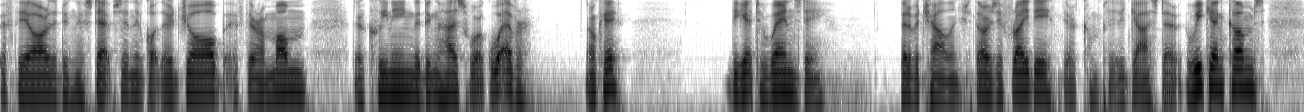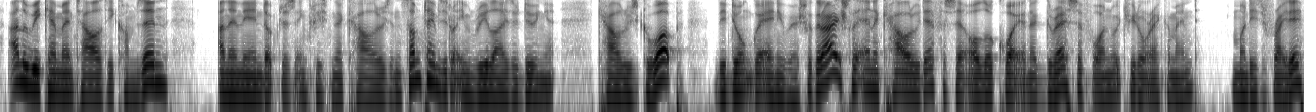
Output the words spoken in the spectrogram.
if they are. They're doing their steps in. They've got their job. If they're a mum, they're cleaning. They're doing the housework. Whatever. Okay. They get to Wednesday bit of a challenge. Thursday, Friday, they're completely gassed out. The weekend comes, and the weekend mentality comes in, and then they end up just increasing their calories. And sometimes they don't even realize they're doing it. Calories go up, they don't go anywhere. So they're actually in a calorie deficit, although quite an aggressive one, which we don't recommend, Monday to Friday.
